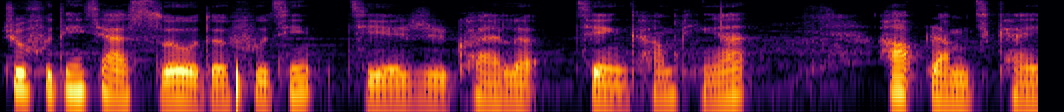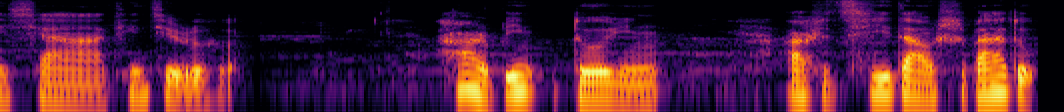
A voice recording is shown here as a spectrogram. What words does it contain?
祝福天下所有的父亲节日快乐，健康平安。好，让我们去看一下天气如何。哈尔滨多云，二十七到十八度，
